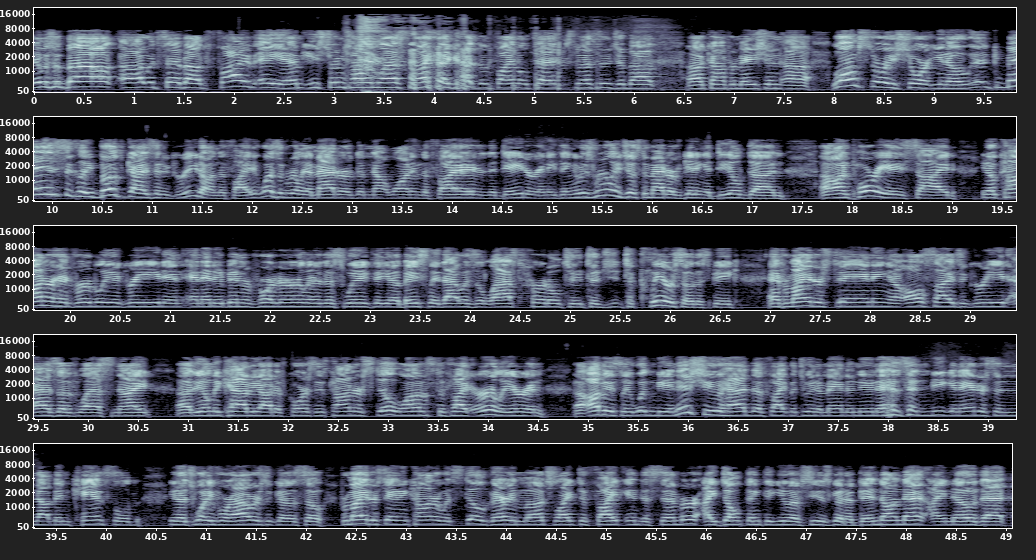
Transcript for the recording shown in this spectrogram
It was about, uh, I would say, about 5 a.m. Eastern time last night. I got the final text message about uh, confirmation. Uh, long story short, you know, basically both guys had agreed on the fight. It wasn't really a matter of them not wanting the fight or the date or anything. It was really just a matter of getting a deal done. Uh, on Poirier's side, you know, Conor had verbally agreed, and, and it had been reported earlier this week that you know basically that was the last hurdle to to to clear, so to speak. And from my understanding, uh, all sides agreed as of last night. Uh, the only caveat, of course, is Conor still wants to fight earlier, and uh, obviously it wouldn't be an issue had the fight between Amanda Nunes and Megan Anderson not been canceled, you know, 24 hours ago. So, from my understanding, Conor would still very much like to fight in December. I don't think the UFC is going to bend on that. I know that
